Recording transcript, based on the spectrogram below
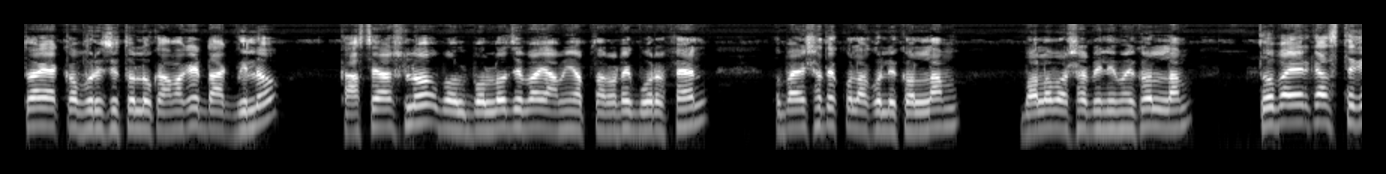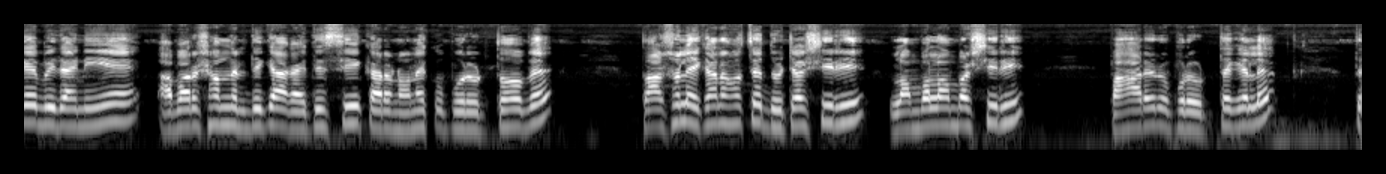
তো এক অপরিচিত লোক আমাকে ডাক দিল। কাছে আসলো, বল- বলল যে, ভাই, আমি আপনার অনেক বড় ফ্যান তো ভাইয়ের সাথে কোলাকুলি করলাম, ভালোবাসা বিনিময় করলাম। তো ভাইয়ের কাছ থেকে বিদায় নিয়ে আবারও সামনের দিকে আগাইতেছি, কারণ অনেক উপরে উঠতে হবে। তো আসলে এখানে হচ্ছে দুইটা সিঁড়ি, লম্বা লম্বা সিঁড়ি, পাহাড়ের উপরে উঠতে গেলে। তো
